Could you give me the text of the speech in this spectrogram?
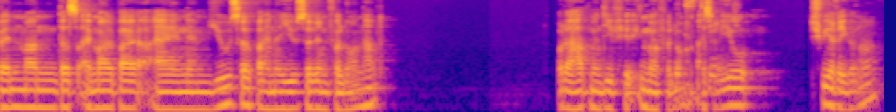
wenn man das einmal bei einem User, bei einer Userin verloren hat? Oder hat man die für immer verloren? Also Extrem. Also wie schwierig, oder?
